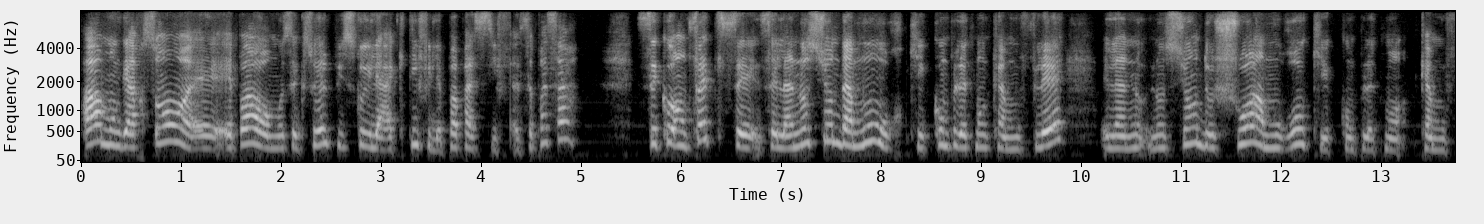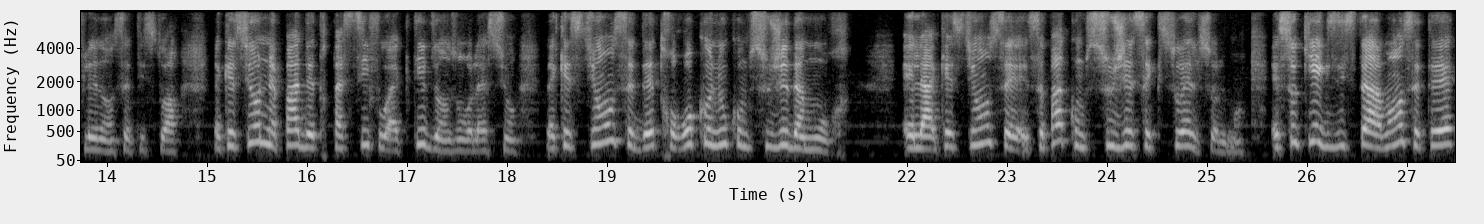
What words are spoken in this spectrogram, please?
Ah, mon garçon est, pas homosexuel puisqu'il est actif, il n'est pas passif. C'est pas ça. C'est qu'en fait, c'est la notion d'amour qui est complètement camouflée et la notion de choix amoureux qui est complètement camouflée dans cette histoire. La question n'est pas d'être passif ou actif dans une relation. La question, c'est d'être reconnu comme sujet d'amour. Et la question, c'est n'est pas comme sujet sexuel seulement. Et ce qui existait avant, c'était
